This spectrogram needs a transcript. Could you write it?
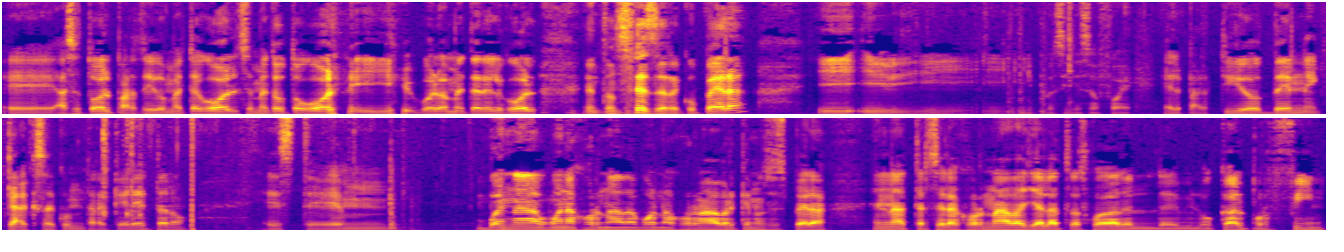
eh, hace todo el partido, mete gol, se mete autogol y vuelve a meter el gol, entonces se recupera y, y, pues sí, eso fue el partido de Necaxa contra Querétaro. Este mm, buena buena jornada, buena jornada, a ver qué nos espera en la tercera jornada, ya la tras juega del local por fin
